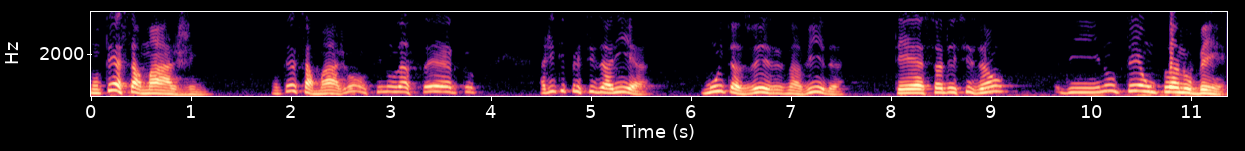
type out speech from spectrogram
não tem essa margem. Não tem essa margem. Bom, se não dá certo. A gente precisaria, muitas vezes na vida, ter essa decisão de não ter um plano B.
